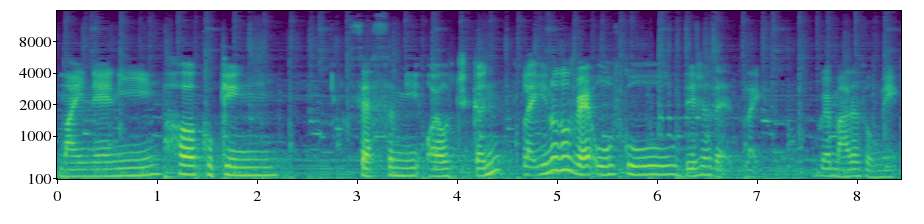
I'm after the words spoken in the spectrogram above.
my nanny, her cooking sesame oil chicken. Like, you know, those very old school dishes that like grandmothers will make.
